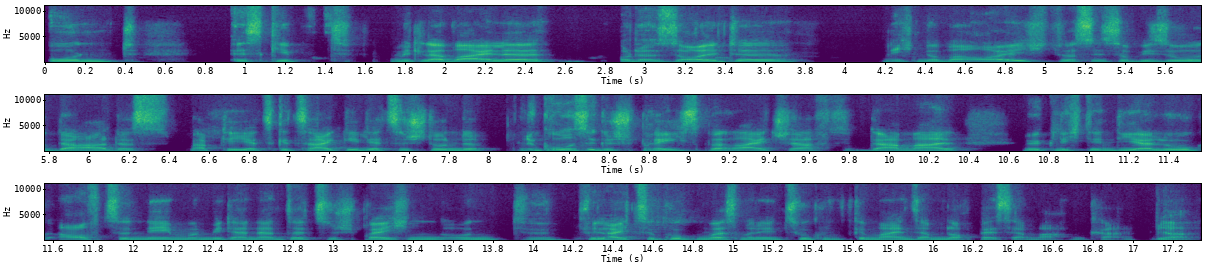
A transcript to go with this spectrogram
Und Es gibt mittlerweile oder sollte nicht nur bei euch, das ist sowieso da, das habt ihr jetzt gezeigt, die letzte Stunde, eine große Gesprächsbereitschaft, da mal wirklich den Dialog aufzunehmen und miteinander zu sprechen und äh, vielleicht zu gucken, was man in Zukunft gemeinsam noch besser machen kann. Ja,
